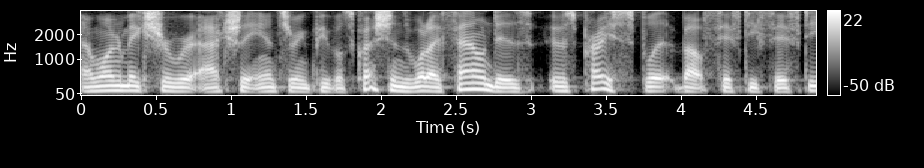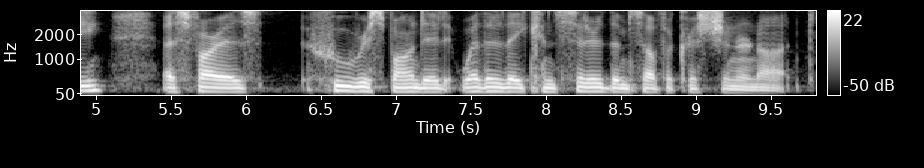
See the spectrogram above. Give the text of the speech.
I want to make sure we're actually answering people's questions. What I found is it was probably split about 50 50 as far as who responded, whether they considered themselves a Christian or not.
